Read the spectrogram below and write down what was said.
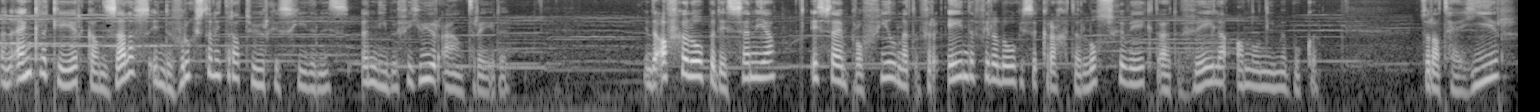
Een enkele keer kan zelfs in de vroegste literatuurgeschiedenis een nieuwe figuur aantreden. In de afgelopen decennia is zijn profiel met vereende filologische krachten losgeweekt uit vele anonieme boeken, zodat hij hier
